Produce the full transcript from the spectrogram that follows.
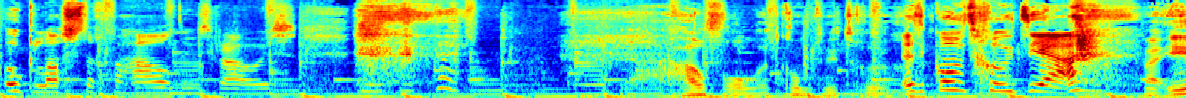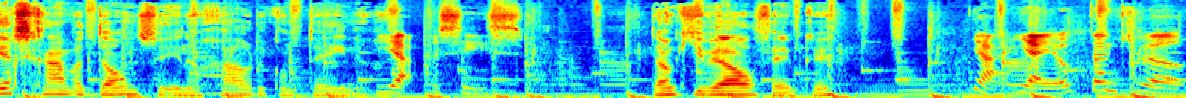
Ook lastig verhaal nu trouwens. ja, hou vol, het komt weer terug. Het komt goed, ja. Maar eerst gaan we dansen in een gouden container. Ja, precies. Dankjewel, Femke. Ja, jij ook, dankjewel.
